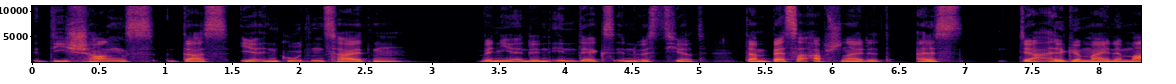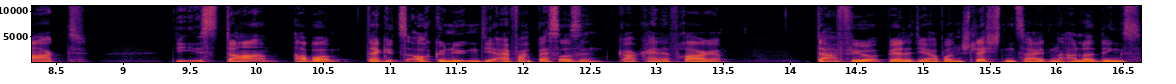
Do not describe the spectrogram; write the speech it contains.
Die Chance, dass ihr in guten Zeiten, wenn ihr in den Index investiert, dann besser abschneidet als der allgemeine Markt, die ist da, aber da gibt es auch genügend, die einfach besser sind, gar keine Frage. Dafür werdet ihr aber in schlechten Zeiten allerdings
